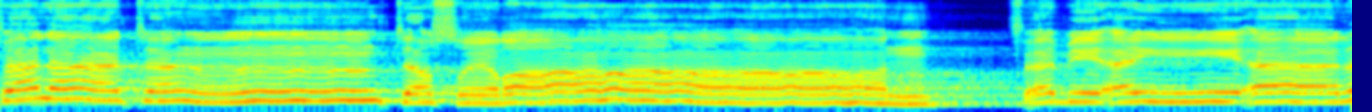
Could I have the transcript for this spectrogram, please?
فلا تنتصران. فبأي آلاء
